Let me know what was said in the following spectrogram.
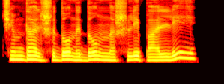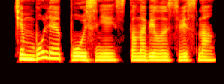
Чем дальше Дон и Донна шли по аллее, тем более поздней становилась весна.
